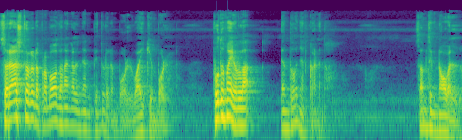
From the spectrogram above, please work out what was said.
സ്വരാഷ്ട്രരുടെ പ്രബോധനങ്ങൾ ഞാൻ പിന്തുടരുമ്പോൾ വായിക്കുമ്പോൾ പുതുമയുള്ള എന്തോ ഞാൻ കാണുന്നു. സംതിങ് നോവൽ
